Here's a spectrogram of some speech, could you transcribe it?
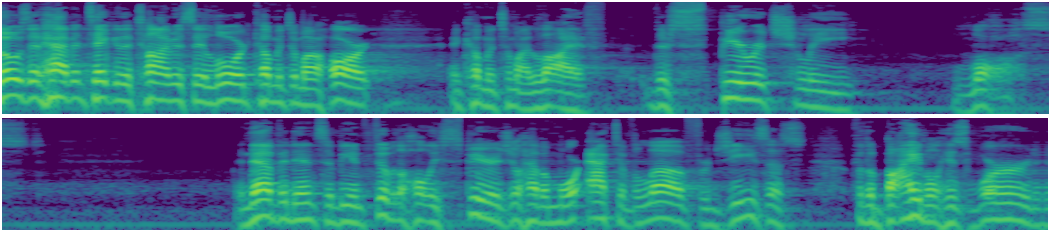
Those that haven't taken the time to say, Lord, come into my heart and come into my life, they're spiritually lost. An evidence of being filled with the Holy Spirit, you'll have a more active love for Jesus, for the Bible, His Word,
